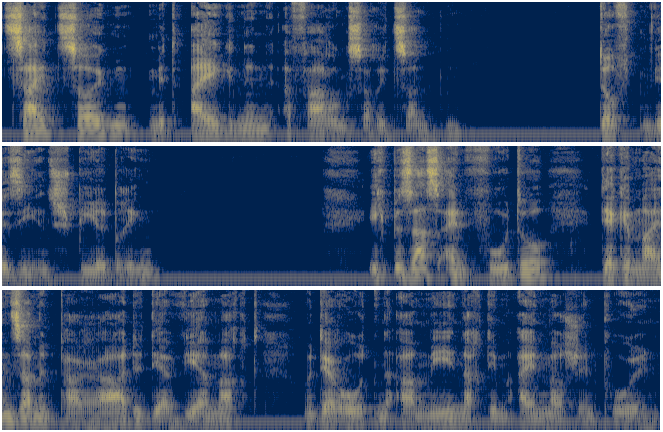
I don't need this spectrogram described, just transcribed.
Zeitzeugen mit eigenen Erfahrungshorizonten. Durften wir sie ins Spiel bringen? Ich besaß ein Foto der gemeinsamen Parade der Wehrmacht und der Roten Armee nach dem Einmarsch in Polen.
